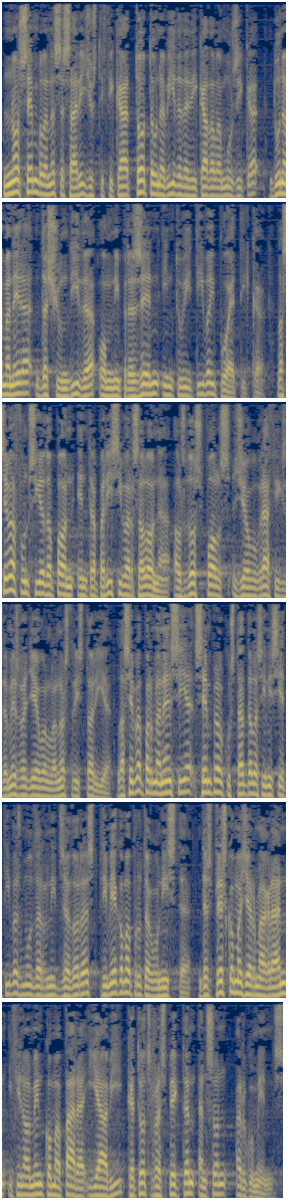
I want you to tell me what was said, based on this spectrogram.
no sembla necessari justificar tota una vida dedicada a la música d'una manera deixondida, omnipresent, intuïtiva i poètica. La seva funció de pont entre París i Barcelona, els dos pols geogràfics de més relleu en la nostra història, la seva permanència sempre al costat de les iniciatives modernitzadores, primer com a protagonista, després com a germà gran i finalment com a pare i avi que tots respecten en són arguments.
